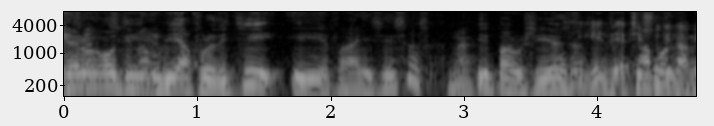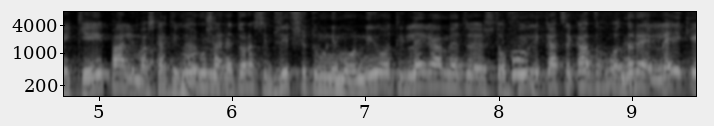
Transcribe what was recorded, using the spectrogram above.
Θέλω ότι διαφορετική η εμφάνισή σας, ναι. Η παρουσία σας. Εξίσου δυναμική. Πάλι μας κατηγορούσαν τώρα στην ψήφιση του μνημονίου ότι λέγαμε στο φίλι κάτσε κάτω χοντρέ. Λέει και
